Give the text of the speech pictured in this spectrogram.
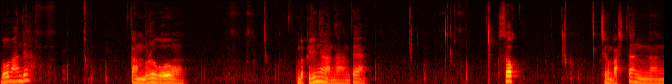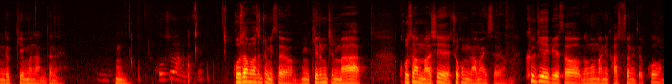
먹으면 안 돼? 딱 무르고 뭐 비린내는 안 나는데 썩 지금 맛있다는 느낌은 안 드네. 음, 고소한 맛은? 고소한 맛은 좀 있어요. 음, 기름진 맛, 고소한 맛이 조금 남아 있어요. 크기에 비해서 너무 많이 가수성이 됐고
